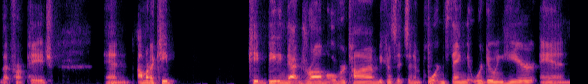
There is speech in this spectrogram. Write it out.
that front page. And I'm going to keep keep beating that drum over time because it's an important thing that we're doing here and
